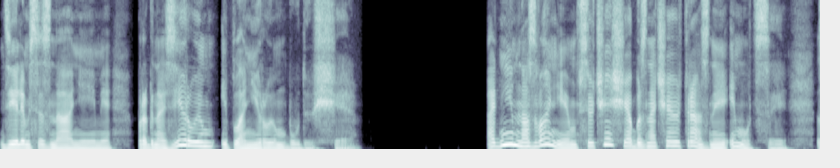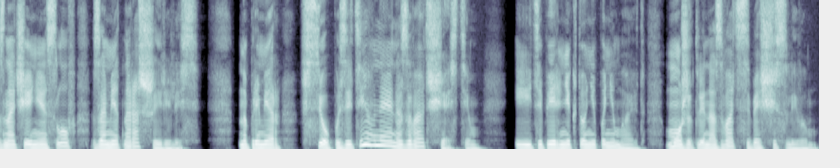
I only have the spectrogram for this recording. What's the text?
делимся знаниями, прогнозируем и планируем будущее. Одним названием все чаще обозначают разные эмоции. Значения слов заметно расширились. Например, все позитивное называют счастьем, и теперь никто не понимает, может ли назвать себя счастливым.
